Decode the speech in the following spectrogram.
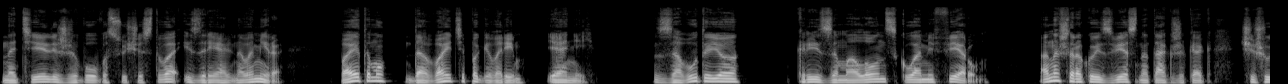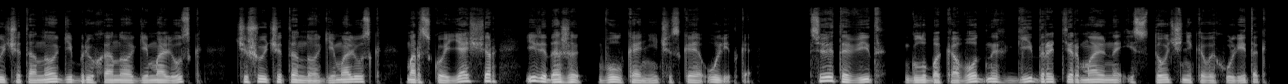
на теле живого существа из реального мира — Поэтому давайте поговорим и о ней. Зовут ее Кризомалон скуамиферум. Она широко известна также как чешуйчатоногий брюхоногий моллюск, чешуйчатоногий моллюск, морской ящер или даже вулканическая улитка. Все это вид глубоководных гидротермально-источниковых улиток,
